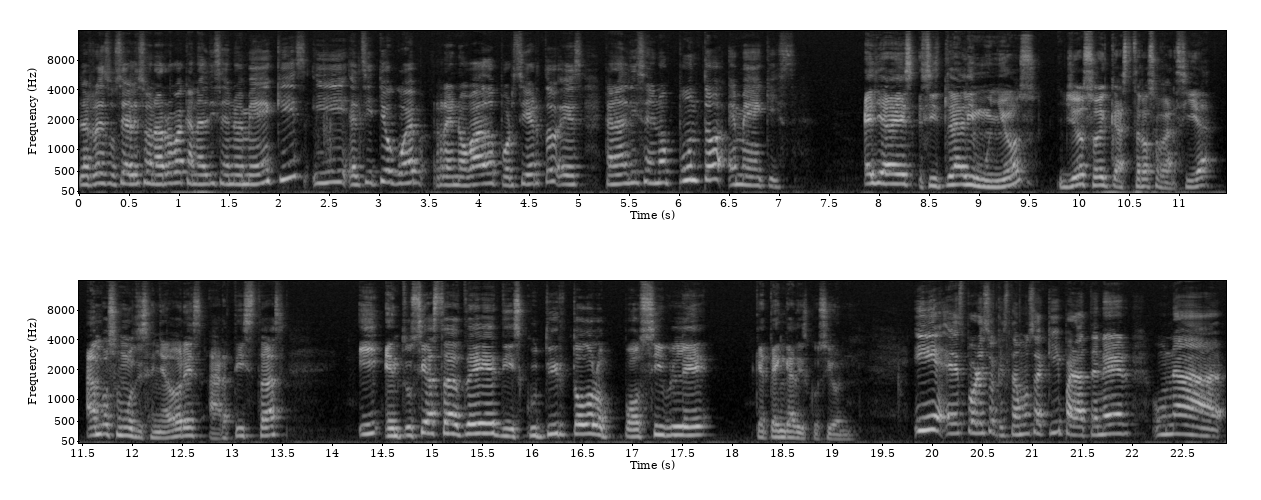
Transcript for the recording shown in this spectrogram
Las redes sociales son arroba Canal Diseño MX y el sitio web renovado, por cierto, es canaldiseño.mx. Ella es Citlali Muñoz, yo soy Castroso García, ambos somos diseñadores, artistas y entusiastas de discutir todo lo posible que tenga discusión. Y es por eso que estamos aquí para tener una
